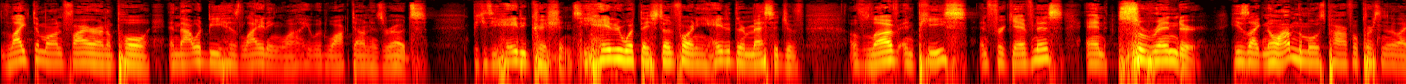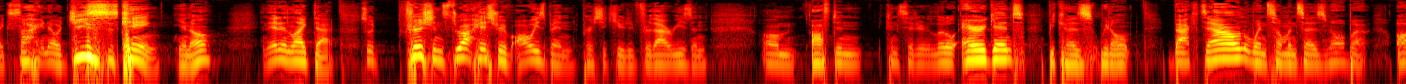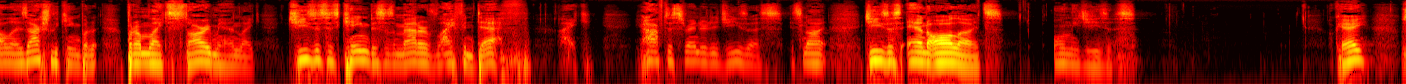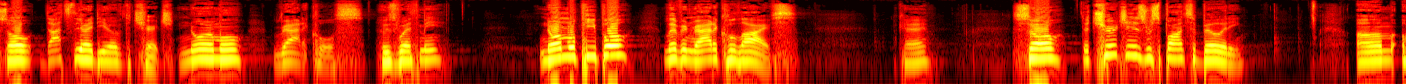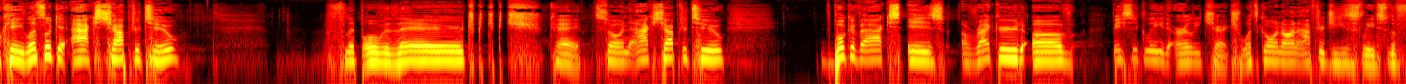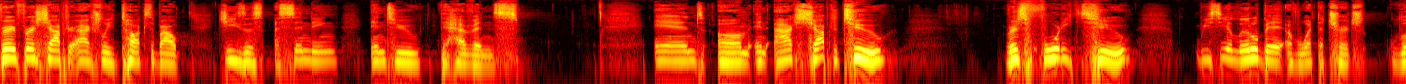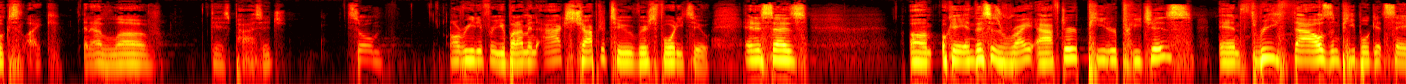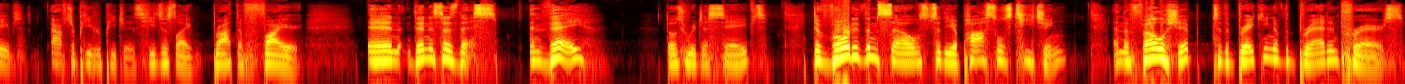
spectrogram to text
light them on fire on a pole, and that would be his lighting while he would walk down his roads. Because he hated Christians. He hated what they stood for, and he hated their message of, of love and peace and forgiveness and surrender. He's like, No, I'm the most powerful person. They're like, Sorry, no, Jesus is king, you know? And they didn't like that. So Christians throughout history have always been persecuted for that reason. Um, often considered a little arrogant because we don't back down when someone says, no, but Allah is actually king. But, but I'm like, sorry, man. Like, Jesus is king. This is a matter of life and death. Like, you have to surrender to Jesus. It's not Jesus and Allah, it's only Jesus. Okay? So that's the idea of the church. Normal radicals. Who's with me? Normal people living radical lives. Okay? So the church's responsibility um, okay, let's look at Acts chapter 2. Flip over there. Okay, so in Acts chapter 2, the book of Acts is a record of basically the early church, what's going on after Jesus leaves. So the very first chapter actually talks about Jesus ascending into the heavens. And um, in Acts chapter 2, verse 42, we see a little bit of what the church looks like. And I love this passage. So I'll read it for you, but I'm in Acts chapter 2, verse 42. And it says, um, okay, and this is right after Peter preaches, and 3,000 people get saved after Peter preaches. He just like brought the fire. And then it says this, and they, those who were just saved, devoted themselves to the apostles' teaching and the fellowship, to the breaking of the bread and prayers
